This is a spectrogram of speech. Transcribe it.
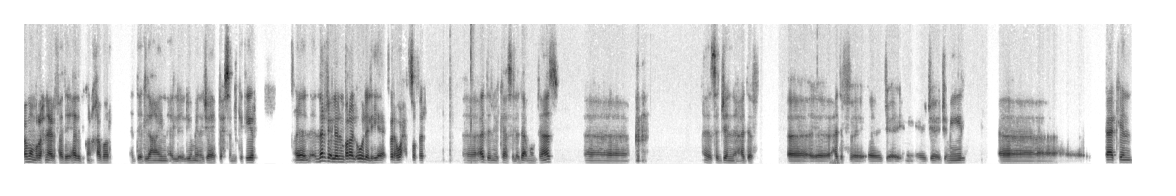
عموما راح نعرف هذا هذا بيكون خبر ال deadline اليومين الجاية بتحسم الكثير. آه، نرجع للمباراة الأولى اللي هي أعتبرها 1-0 آه، أدى نيوكاسل أداء ممتاز. آه، سجلنا هدف هدف يعني جميل. لكن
